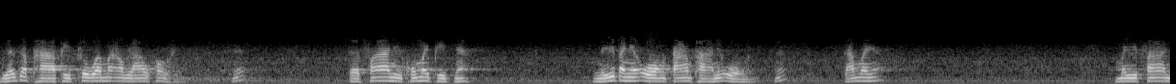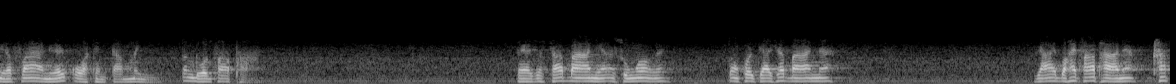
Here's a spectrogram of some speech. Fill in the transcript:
เดี๋ยวจะพาผิดตัวมาเอาเราเข้าสิแต่ฟ้านี่คงไม่ผิดนะหนีไปในองค์ตามผ่าในองค์จำไว้นะมีฟ้าเหนือฟ้าเหนือกอดแห่งกรรมไม่มีต้องโดนฟ้าผ่า แต่จะสาบานเนี่ยสุงงเลยต้องคอยใจสาบานนะ ยายบอกให้ฟ้าผ่านะครับ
